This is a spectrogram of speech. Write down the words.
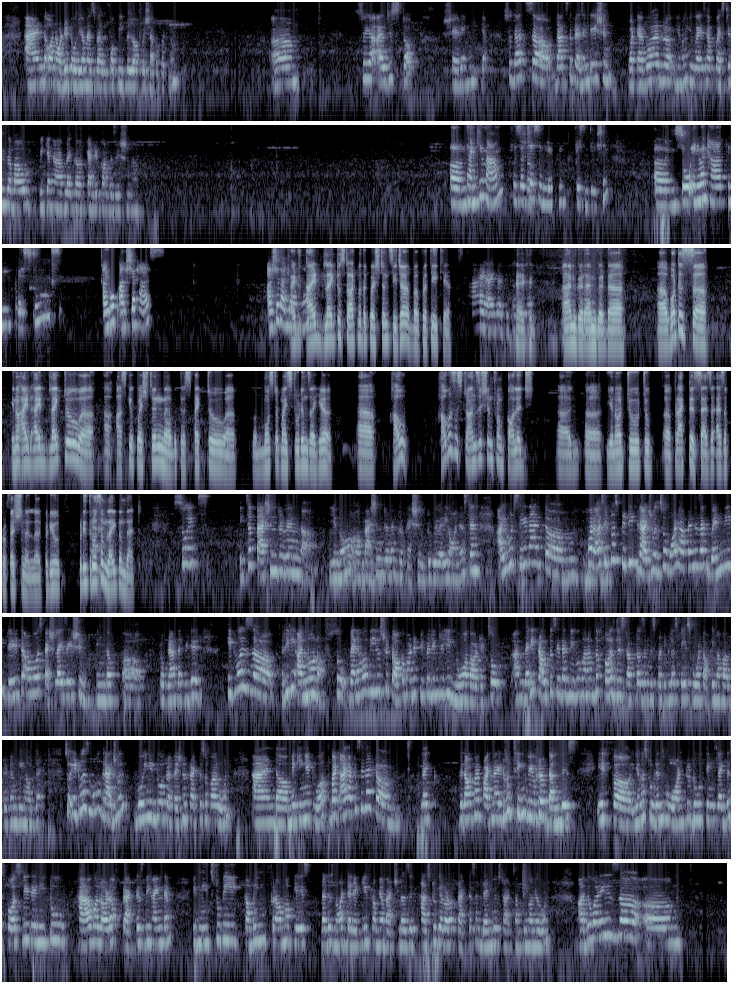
and an auditorium as well for people of Vishakhapatnam. Um, so yeah, I'll just stop sharing. Yeah. So that's uh, that's the presentation. Whatever uh, you know, you guys have questions about, we can have like a candid conversation now. Um, thank you, ma'am, for such sure. a stimulating presentation. Um, so anyone have any questions? I hope Arsha has. Arshad, are you I'd, on? I'd like to start with a question. Seeja, but Prateek here. Hi, hi, Pratika. I'm good. I'm good. Uh, uh, what is, uh, you know, I'd, I'd like to uh, uh, ask you a question uh, with respect to uh, most of my students are here. Uh, how how was this transition from college, uh, uh, you know, to to uh, practice as a, as a professional? Uh, could you could you throw Yeah. some light on that? so it's it's a passion driven uh, you know a passion driven profession to be very honest and i would say that um, for us it was pretty gradual so what happened is that when we did our specialization in the uh, program that we did it was uh, really unknown of so whenever we used to talk about it people didn't really know about it so i'm very proud to say that we were one of the first disruptors in this particular space who were talking about it and being out there so it was more gradual going into a professional practice of our own and uh, making it work. But I have to say that, um, like, without my partner, I don't think we would have done this. If uh, you know students who want to do things like this, firstly they need to have a lot of practice behind them. It needs to be coming from a place that is not directly from your bachelor's. It has to be a lot of practice, and then you start something on your own. Otherwise, uh, um,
